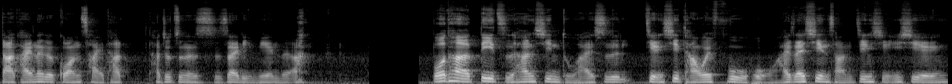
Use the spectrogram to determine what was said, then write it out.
打开那个棺材，他他就真的死在里面的啊。不过他的弟子和信徒还是坚信他会复活，还在现场进行一些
